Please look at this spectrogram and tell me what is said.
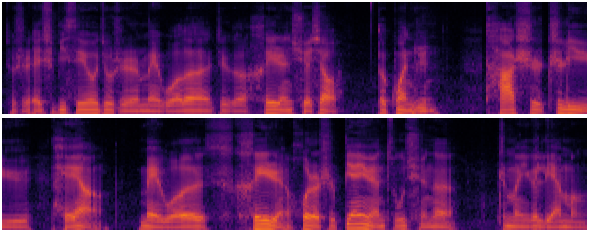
就是 HBCU 就是美国的这个黑人学校的冠军，它是致力于培养美国黑人或者是边缘族群的这么一个联盟。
